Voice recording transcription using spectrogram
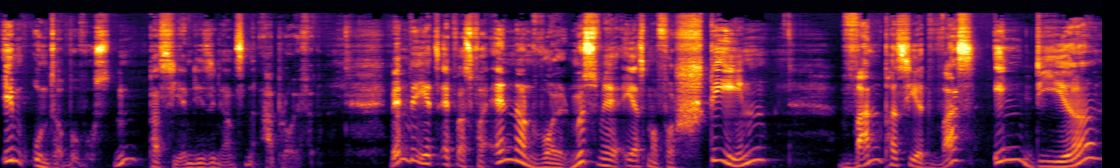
Im Unterbewussten passieren diese ganzen Abläufe. Wenn wir jetzt etwas verändern wollen, müssen wir erstmal verstehen, wann passiert was in dir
